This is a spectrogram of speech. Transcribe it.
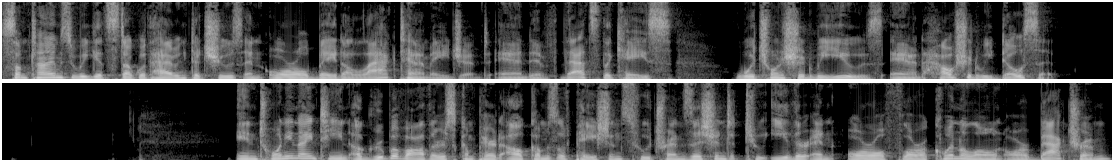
Sometimes we get stuck with having to choose an oral beta lactam agent, and if that's the case, which one should we use and how should we dose it? In 2019, a group of authors compared outcomes of patients who transitioned to either an oral fluoroquinolone or Bactrim,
